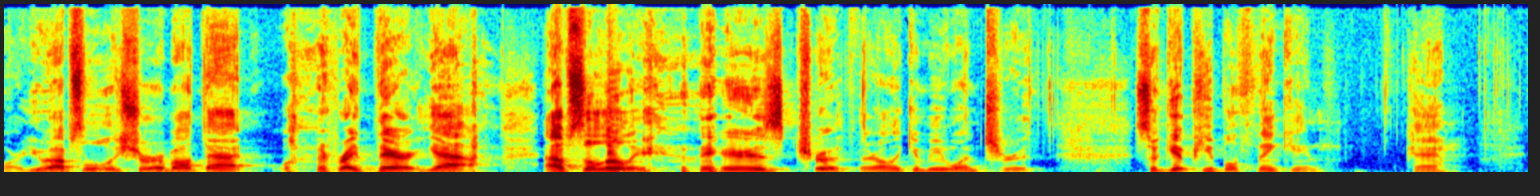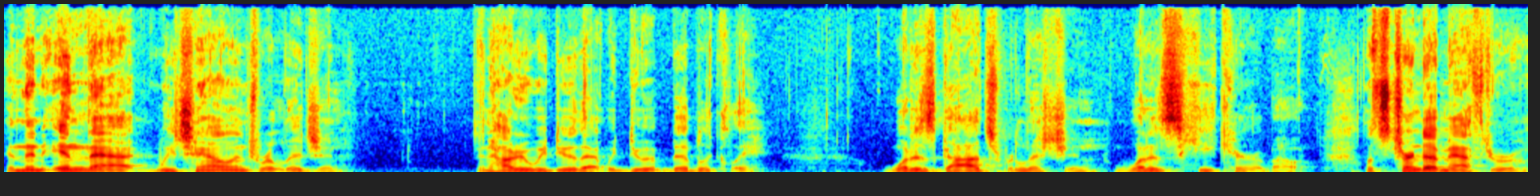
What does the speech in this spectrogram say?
Are you absolutely sure about that? Right there, yeah, absolutely. there is truth. There only can be one truth. So get people thinking, okay? And then in that, we challenge religion. And how do we do that? We do it biblically. What is God's religion? What does He care about? Let's turn to Matthew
